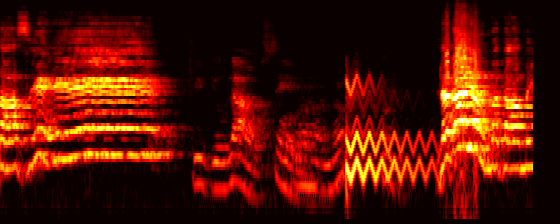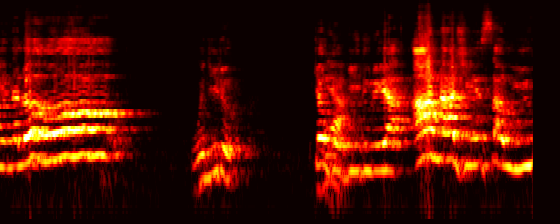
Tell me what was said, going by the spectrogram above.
စားစေ ကျူ ကျူလာကိုစင်နော်လက်ရရောက်မသားမင်းသလိုဝင်းကြီးတို့ကြောက်ကိုပြည်သူတွေကအာနာရှင်စောက်ယူ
